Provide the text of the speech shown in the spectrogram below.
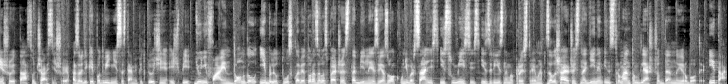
зручнішою та сучаснішою. А завдяки подвійній системі підключення HP Unifying Dongle і Bluetooth клавіатура забезпечує стабільний зв'язок, універсальність і сумісність із різними пристроями, залишаючись надійним інструментом для щоденної роботи. І так.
